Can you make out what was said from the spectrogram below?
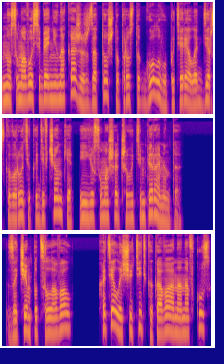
Но самого себя не накажешь за то, что просто голову потерял от дерзкого ротика девчонки и ее сумасшедшего темперамента. Зачем поцеловал? Хотел ощутить, какова она на вкус,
